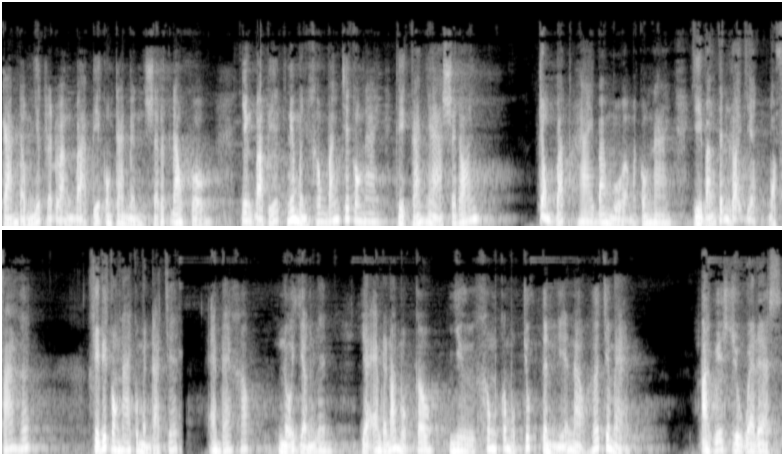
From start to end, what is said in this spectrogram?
cảm động nhất là đoạn bà biết con trai mình sẽ rất đau khổ nhưng bà biết nếu mình không bắn chết con nai thì cả nhà sẽ đói trồng bắp hai ba mùa mà con nai vì bản tính loài vật bà phá hết khi biết con nai của mình đã chết Em bé khóc, nổi giận lên và em đã nói một câu như không có một chút tình nghĩa nào hết với mẹ. I wish you were less.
